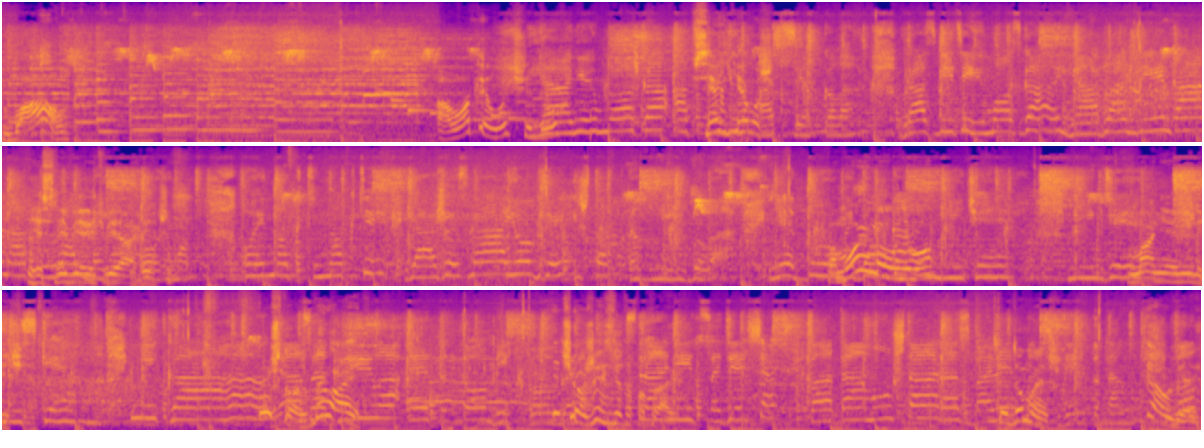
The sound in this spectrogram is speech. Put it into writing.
Вау! А вот и лучший друг. Я немножко Всех девушек. зеркала. В разбитии мозга я блондинка на Если верить Виагре. Ой, ногти, ногти, я же знаю, где и что там ни было. Не думай По-моему, у него ничем, нигде, мания ни величия. с кем, никак. Ну что ж, бывает. Ничего, городе. жизнь где-то поправит. Страница 10, потому что разболелась Ты думаешь? Я уверен.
